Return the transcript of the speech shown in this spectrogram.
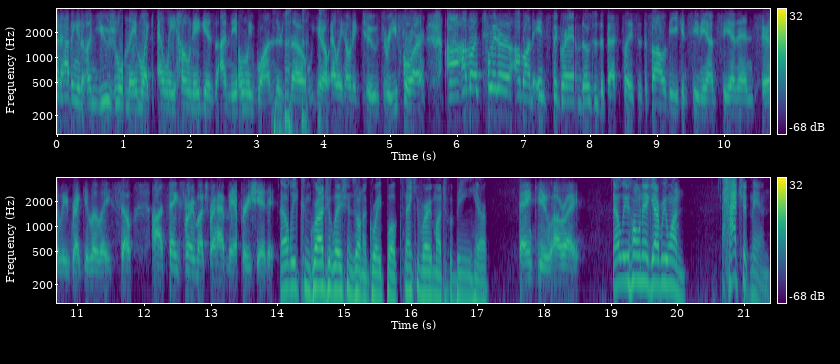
about having an unusual name like Elie Honig is I'm the only one. There's no, you know, Elie Honig two, three, four. Uh, I'm on Twitter. I'm on Instagram. Those are the best places to follow me. You can see me on CNN fairly regularly. So uh, thanks very much for having me. I appreciate it. Elie, congratulations on a great book. Thank you very much for being here. Thank you. All right. Elie Honig, everyone. Hatchet Man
